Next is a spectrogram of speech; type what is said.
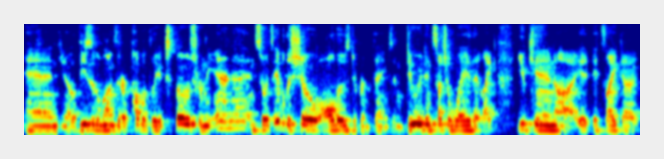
and you know these are the ones that are publicly exposed from the internet, and so it's able to show all those different things and do it in such a way that like you can uh, it, it's like a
